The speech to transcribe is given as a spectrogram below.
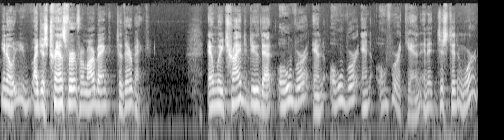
you know, I just transfer it from our bank to their bank. And we tried to do that over and over and over again, and it just didn't work.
